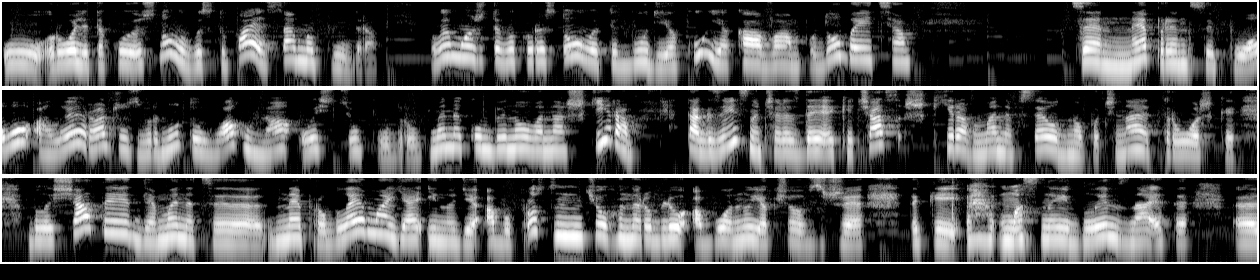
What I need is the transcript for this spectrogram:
у ролі такої основи виступає саме пудра. Ви можете використовувати будь-яку, яка вам подобається. Це не принципово, але раджу звернути увагу на ось цю пудру. В мене комбінована шкіра. Так, звісно, через деякий час шкіра в мене все одно починає трошки блищати. Для мене це не проблема. Я іноді або просто нічого не роблю, або ну, якщо вже такий масний блин, знаєте, е,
